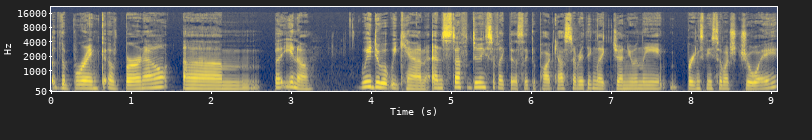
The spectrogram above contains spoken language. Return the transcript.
the brink of burnout. Um, but you know, we do what we can and stuff doing stuff like this, like the podcast and everything, like genuinely brings me so much joy.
